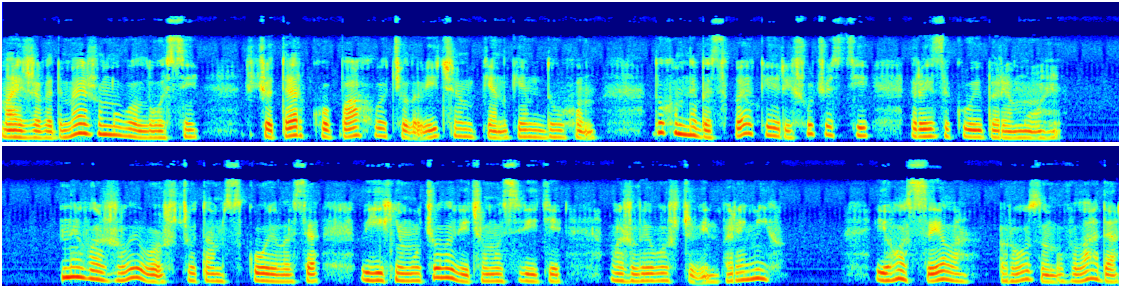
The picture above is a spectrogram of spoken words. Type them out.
майже ведмежому волосі, що терпко пахло чоловічим п'янким духом, духом небезпеки, рішучості, ризику і перемоги. Неважливо, що там скоїлося в їхньому чоловічому світі, важливо, що він переміг. Його сила, розум, влада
